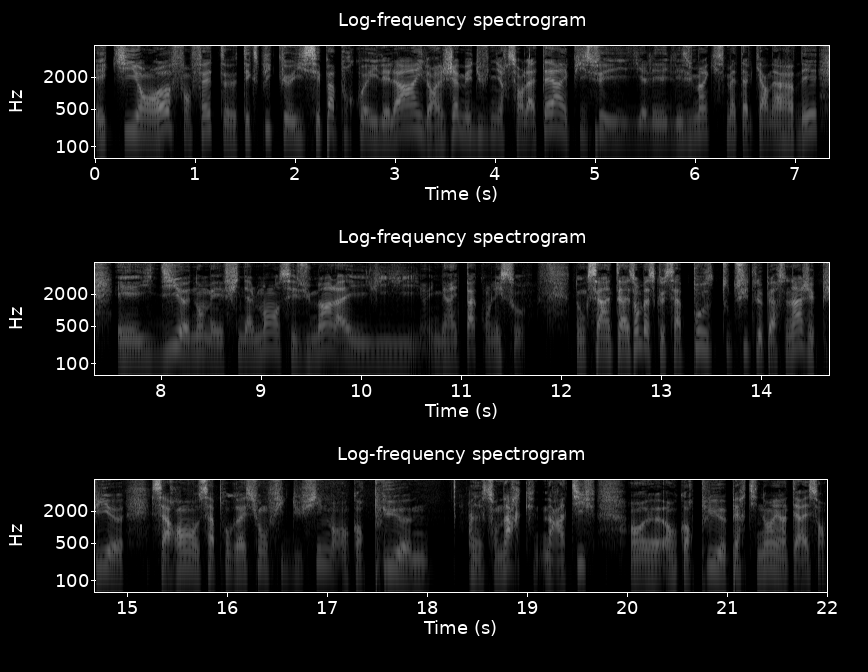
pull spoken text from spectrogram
et qui en off en fait euh, t'explique qu'il sait pas pourquoi il est là, il aurait jamais dû venir sur la Terre et puis il y a les, humains qui se mettent à le carnarder et il dit euh, non mais finalement ces humains là ils, ils, méritent pas qu'on les sauve. Donc c'est intéressant parce que ça pose tout de suite le personnage et puis euh, ça rend sa progression au fil du film encore plus son arc narratif euh, encore plus euh, pertinent et intéressant.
